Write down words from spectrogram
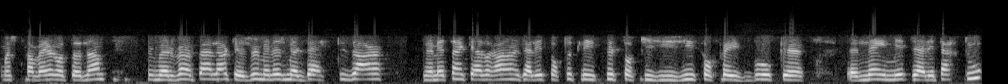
Moi, je travaillais autonome. Je me levais un peu à l'heure que je veux, mais là, je me levais à 6 heures. Je me mettais un cadran. J'allais sur tous les sites, sur Kijiji, sur Facebook, euh, euh J'allais partout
